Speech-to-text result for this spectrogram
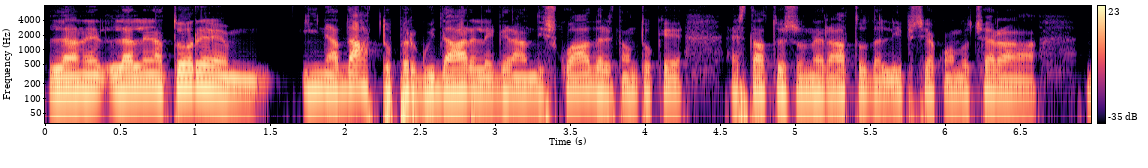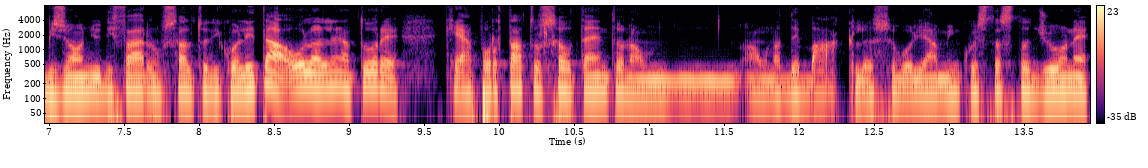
L'allenatore inadatto per guidare le grandi squadre, tanto che è stato esonerato dall'Ipsia quando c'era bisogno di fare un salto di qualità, o l'allenatore che ha portato il Southampton a, un, a una debacle, se vogliamo, in questa stagione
